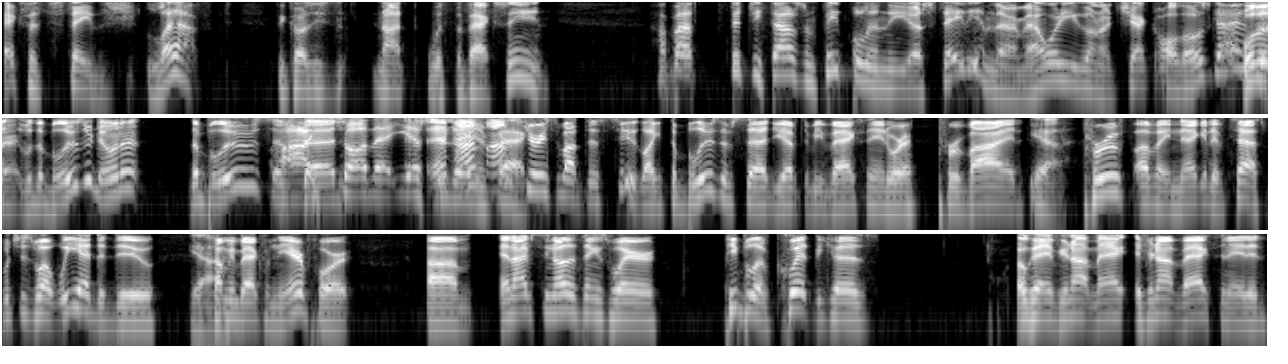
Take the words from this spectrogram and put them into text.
exit stage left because he's not with the vaccine, how about 50,000 people in the uh, stadium there, man? What are you going to check all those guys? well, the, the Blues are doing it. The Blues have I said, saw that yesterday. and I'm, I'm curious about this too. Like the Blues have said, you have to be vaccinated or provide Yeah. proof of a negative test, which is what we had to do Yeah. coming back from the airport. Um, and I've seen other things where people have quit because, okay, if you're not ma- if you're not vaccinated,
